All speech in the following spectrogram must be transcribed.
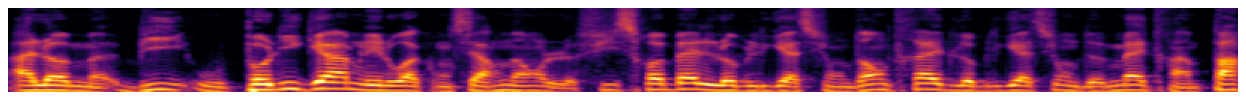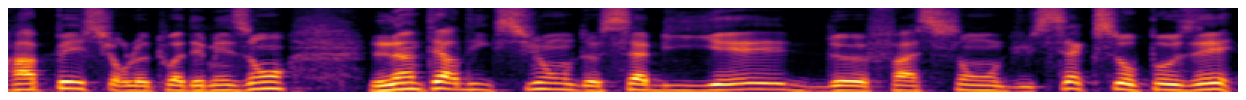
à l'homme bi ou polygame, les lois concernant le fils rebelle, l'obligation d'entraide, l'obligation de mettre un parapet sur le toit des maisons, l'interdiction de s'habiller de façon du sexe opposé,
